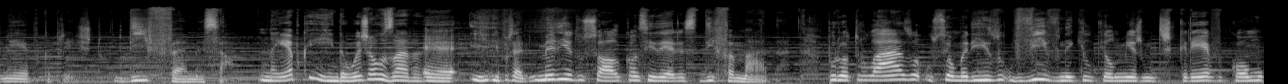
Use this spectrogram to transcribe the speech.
na época para isto: difamação. Na época e ainda hoje é usada. É, e, e, portanto, Maria do Sol considera-se difamada. Por outro lado, o seu marido vive naquilo que ele mesmo descreve como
